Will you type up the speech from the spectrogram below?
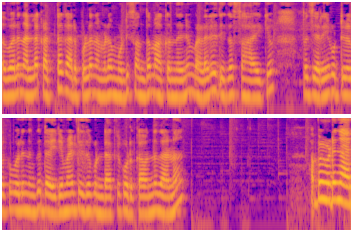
അതുപോലെ നല്ല കട്ട കറുപ്പുള്ള നമ്മുടെ മുടി സ്വന്തമാക്കുന്നതിനും വളരെയധികം സഹായിക്കും. അപ്പോൾ ചെറിയ കുട്ടികൾക്ക് പോലും നിങ്ങൾക്ക് ധൈര്യമായിട്ട് ഇത് ഉണ്ടാക്കി കൊടുക്കാവുന്നതാണ്. അപ്പോൾ ഇവിടെ ഞാൻ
